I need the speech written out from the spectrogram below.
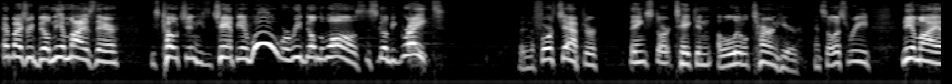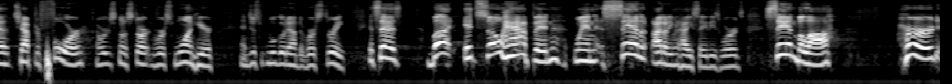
Everybody's rebuilding. Nehemiah's there. He's coaching, he's a champion. Woo, we're rebuilding the walls. This is going to be great. But in the fourth chapter, things start taking a little turn here. And so let's read Nehemiah chapter 4, and we're just going to start in verse 1 here, and just we'll go down to verse 3. It says, But it so happened when San, I don't even know how you say these words, Sanballat heard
